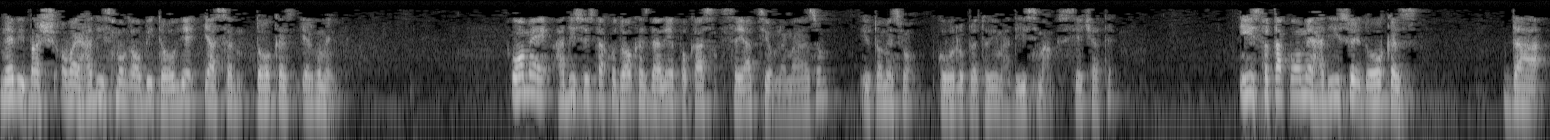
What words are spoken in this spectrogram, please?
ne bi baš ovaj hadis mogao biti ovdje jasan dokaz i argument. U ome hadisu je tako dokaz da je lijepo kasniti sa jacijom namazom i o tome smo govorili pred ovim hadisima, ako se sjećate. Isto tako ome hadisu je dokaz da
